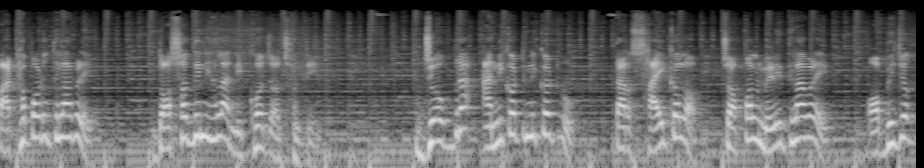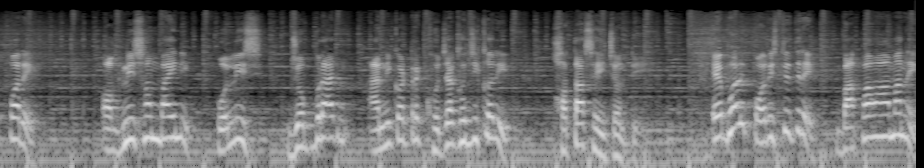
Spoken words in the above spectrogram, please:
ପାଠ ପଢ଼ୁଥିଲା ବେଳେ ଦଶ ଦିନ ହେଲା ନିଖୋଜ ଅଛନ୍ତି। ଜୋବ୍ରା ଆନିକଟ ନିକଟରୁ ତାର ସାଇକେଲ ଚପଲ ମିଳିଥିଲା ବେଳେ ଅଭିଯୋଗ ପରେ ଅଗ୍ନିଶମ ବାହିନୀ ପୋଲିସ ଜୋବ୍ରା ଆନିକଟରେ ଖୋଜାଖୋଜି କରି ହତାଶ ହୋଇଛନ୍ତି। ଏଭଳି ପରିସ୍ଥିତିରେ ବାପା ମାଆମାନେ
